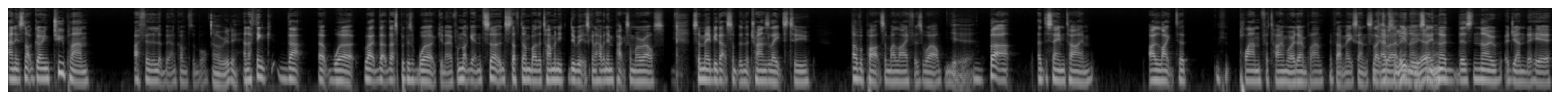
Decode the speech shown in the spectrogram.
and it's not going to plan, I feel a little bit uncomfortable. Oh, really? And I think that at work, like that, that's because of work. You know, if I'm not getting certain stuff done by the time I need to do it, it's going to have an impact somewhere else. So maybe that's something that translates to other parts of my life as well. Yeah. But at the same time, I like to plan for time where I don't plan, if that makes sense. Like, Absolutely, you know, yeah, say, man. no, there's no agenda here.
